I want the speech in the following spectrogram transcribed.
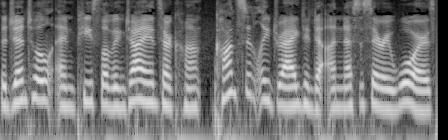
The gentle and peace loving giants are con- constantly dragged into unnecessary wars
